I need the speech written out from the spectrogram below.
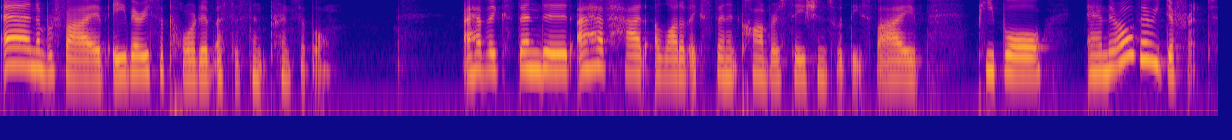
And number five, a very supportive assistant principal. I have extended, I have had a lot of extended conversations with these five people, and they're all very different.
